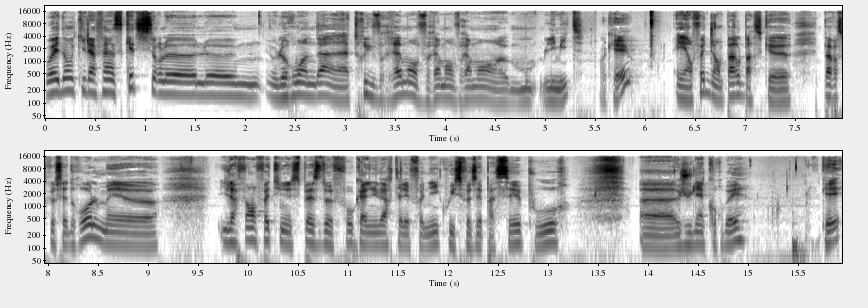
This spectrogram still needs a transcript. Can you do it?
Ouais, donc il a fait un sketch sur le, le, le Rwanda, un truc vraiment, vraiment, vraiment euh, limite. Ok. Et en fait, j'en parle parce que, pas parce que c'est drôle, mais euh, il a fait en fait une espèce de faux canular téléphonique où il se faisait passer pour euh, Julien Courbet. Et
